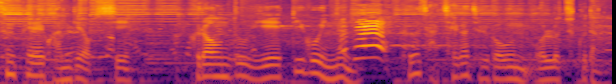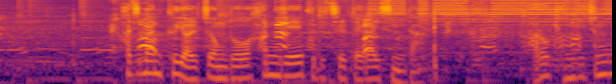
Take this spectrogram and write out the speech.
승패에 관계없이 그라운드 위에 뛰고 있는 그 자체가 즐거운 원로 축구단. 하지만 그 열정도 한계에 부딪힐 때가 있습니다. 바로 경기 중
